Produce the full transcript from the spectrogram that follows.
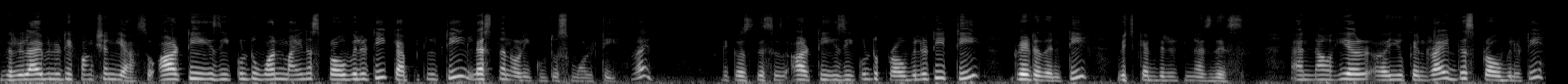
the reliability function yeah. So, R t is equal to 1 minus probability capital T less than or equal to small t right because this is R t is equal to probability t greater than t which can be written as this. And now, here uh, you can write this probability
